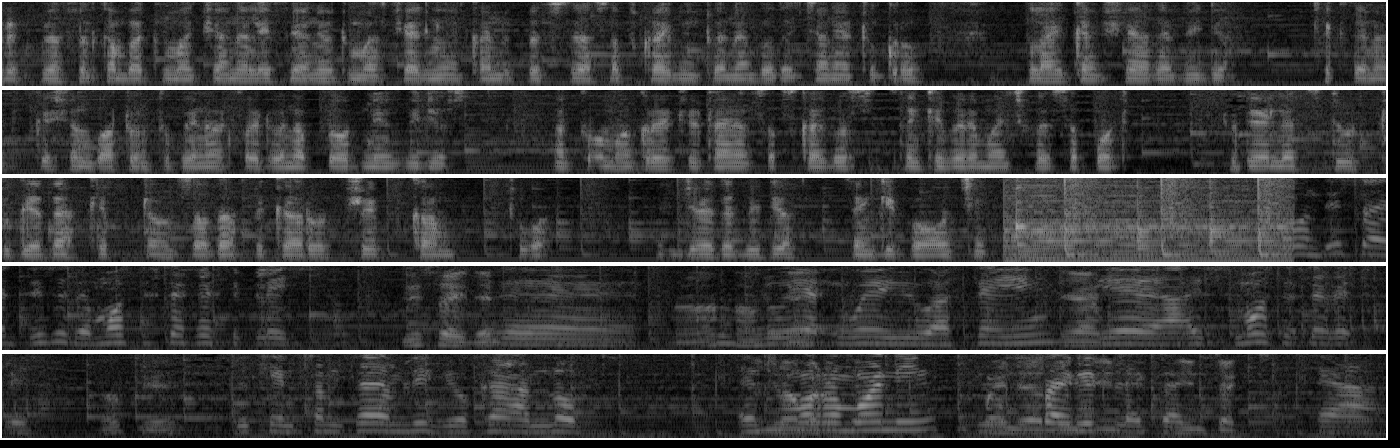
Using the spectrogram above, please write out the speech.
Hello great viewers, welcome back to my channel. If you are new to my channel, kindly consider subscribing to enable the channel to grow. Like and share the video. Click the notification button to be notified when I upload new videos. And for my great returning subscribers, thank you very much for the support. Today let's do it together Cape Town, South Africa road trip come tour. Enjoy the video. Thank you for watching. On this side, this is the most safest place. This side, Uh, Ah, where, where you are staying. Yeah. it's most safest place. Okay. You can sometimes leave your car unlocked. And tomorrow morning, you find it like that. Intact. Yeah.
